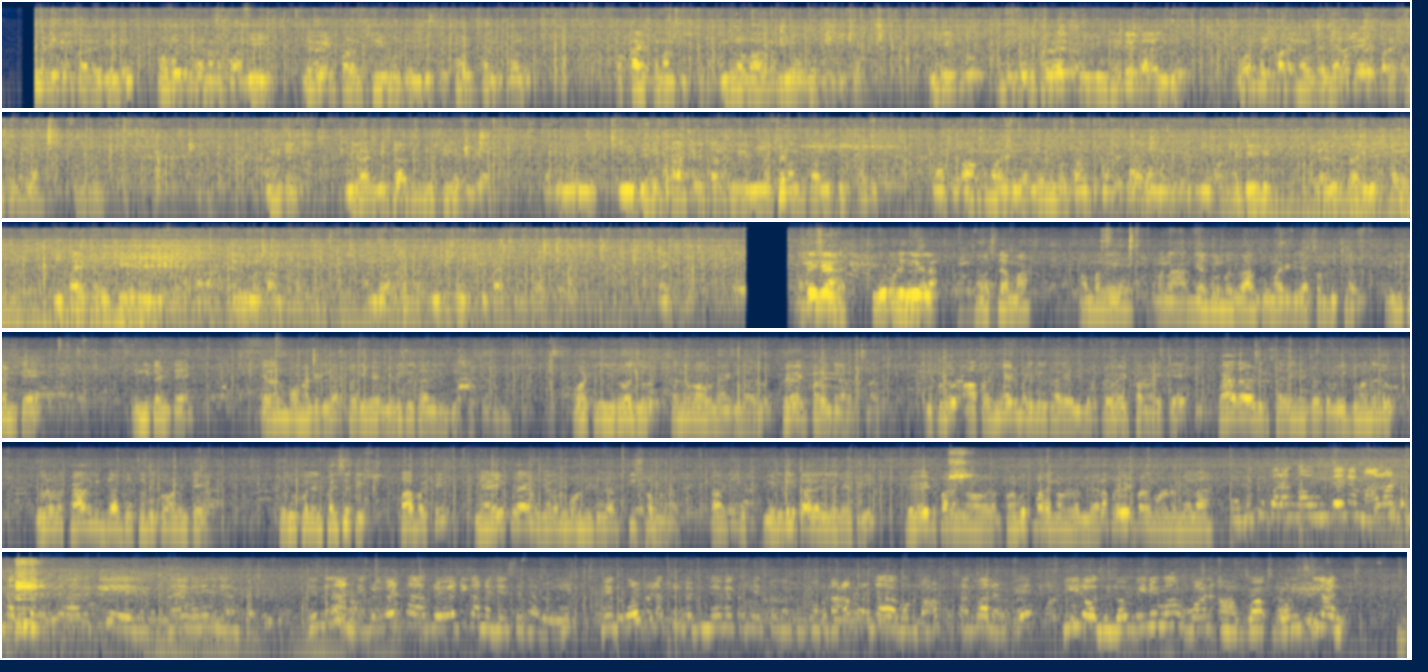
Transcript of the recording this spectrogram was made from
కాలేజీని ప్రభుత్వమే నడపాలి. ప్రైవేట్ పరం చెప్పి కోర్టు సంతకాలు ఒక కార్యక్రమాన్ని తీసుకున్నాం అందులో భాగంగా మీ వద్ద ప్రభుత్వం. మీకు మీకు ప్రైవేట్ ఈ మెడికల్ కాలేజీలు గవర్నమెంట్ పరంగా ఉంటే మేళ ప్రైవేట్ పరంగా ఉంటే మేళ అందుకని మీలాంటి విద్యార్థులు ముఖ్యంగా తెలియాలి అది మీరు ఈ దీనికి సహకరించాలి మీరు మీ యొక్క సంతకాలు తీసుకొని మాకు రామ్ కుమార్ రెడ్డి గారు నేరుమూరి రామ్ కుమార్ రెడ్డి గారు మమ్మల్ని మీ వద్దకు వెళ్ళి వాళ్ళ అభిప్రాయం తీసుకొని ఈ కార్యక్రమం చేయండి అని చెప్పారు మన నేరుమూరి రామ్ కుమార్ రెడ్డి గారు. అందువల్ల కొంత ఇంటికి వచ్చి ఈ కార్యక్రమం చేస్తారు థ్యాంక్స్ నమస్తే అమ్మా. మమ్మల్ని మన నేదురుమల్లి రామ్ కుమార్ రెడ్డి గారు పంపించారు. ఎందుకంటే ఎందుకంటే జగన్మోహన్ రెడ్డి గారు పదిహేడు మెడికల్ కాలేజీలు తీసుకొచ్చారమ్మా. వాటిని ఈరోజు చంద్రబాబు నాయుడు గారు ప్రైవేట్ పరం చేయాలంటున్నారు. ఇప్పుడు ఆ పదిహేడు మెడికల్ కాలేజీలు ప్రైవేట్ పరం అయితే పేదవాడికి సరైనటువంటి వైద్యం అందదు. ఎవరైనా పేద విద్యార్థులు చదువుకోవాలంటే చదువుకోలేని పరిస్థితి. కాబట్టి మీ అభిప్రాయం జగన్మోహన్ రెడ్డి గారు తీసుకోమన్నారు. కాబట్టి మెడికల్ కాలేజీలు అనేటివి ప్రైవేట్ పరంగా ఉండడం ప్రభుత్వ పరంగా ఉండడం మేళ ప్రైవేట్ పరంగా ఉండడం మేళ ప్రభుత్వ పరంగా ఉంటేనే మాలాంటి వాళ్ళకి ఎందుకంటే ప్రైవేట్ ప్రైవేటీకరణ చేసేదాన్ని. మేము కోట్లు లక్షలు పెట్టి మేము ఎక్కడ చేసుకోగలుగుతాం. ఒక డాక్టర్ ఒక డాక్టర్ చదవాలంటే ఈ రోజుల్లో మినిమం వన్ వన్ సిఆర్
